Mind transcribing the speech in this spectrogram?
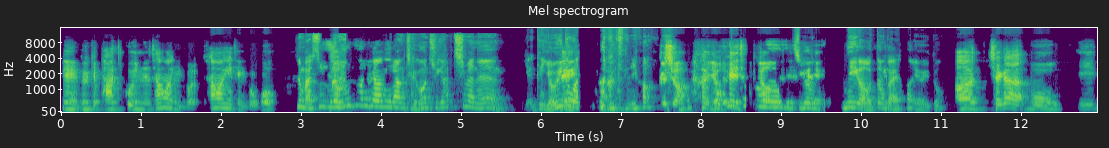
네, 그렇게 받고 있는 상황인 거 상황이 된 거고 그 말씀 주신 한강변이랑 재건축이 합치면은 그 여의도가 네. 거든요 그렇죠. 여의도 지금 네. 분위기가 어떤가요, 여의도? 아, 제가 뭐 이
